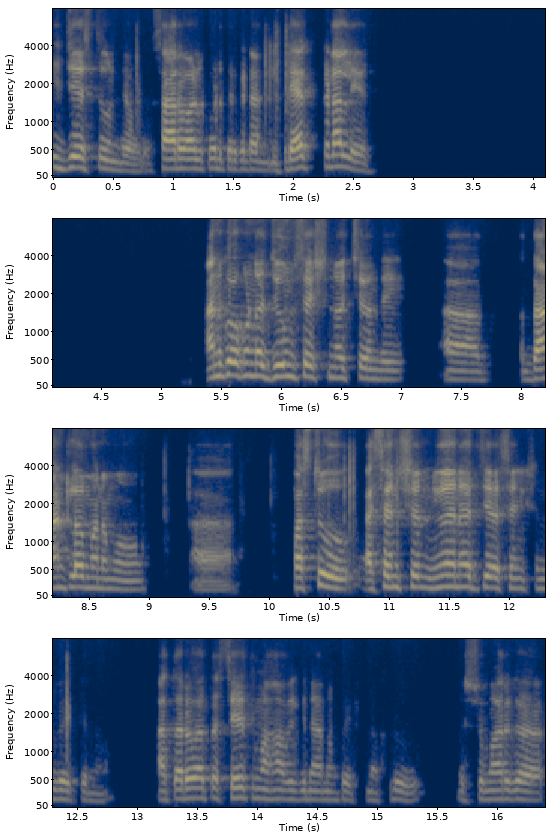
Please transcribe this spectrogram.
ఇది చేస్తూ ఉండేవాళ్ళు. సార్ వాళ్ళు కూడా తిరగడానికి ఇప్పుడు ఎక్కడా లేదు. అనుకోకుండా జూమ్ సెషన్ వచ్చింది ఆ దాంట్లో మనము first ascension new energy ascension పెట్టినాం ఆ తర్వాత సేత్ మహావిజ్ఞానం పెట్టినప్పుడు సుమారుగా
